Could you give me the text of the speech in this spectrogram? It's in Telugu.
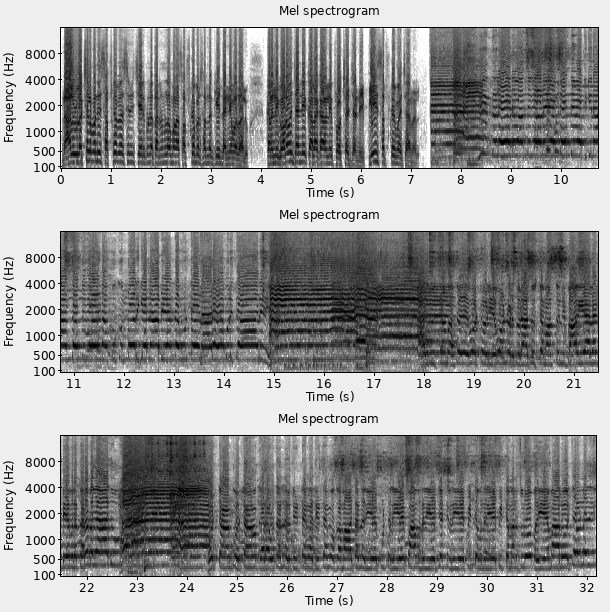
నాలుగు లక్షల మంది సబ్స్క్రైబర్స్ని చేరుకున్న తరుణంలో మన సబ్స్క్రైబర్స్ అందరికీ ధన్యవాదాలు. కళని గౌరవించండి కళాకారాన్ని ప్రోత్సహించండి. ప్లీజ్ సబ్స్క్రైబ్ మై ఛానల్ ఇందులేడు అందుగలడు ఎందెందు వెతికిన అందందుగలడు నమ్ముకున్నోనికే నాభి అందం ఉంటాడు అరయమురితాని అదృష్టమంతుడు ఒట్టోడు ఏమొండడు దురదృష్టమంతుని బాగేయాలంటే ఎవరి తరమ కాదు. కొట్టాం కొట్టాం ఒక రవుతన్నారు తిట్టంగా తిట్టంగా ఒక మాట అన్నది ఏ పుట్టది ఏ పాము ఉన్నది ఏ చెట్టు ఉన్నది ఏ పిట్ట ఉన్నది ఏ పిట్ట మనసు లోపల ఏం ఆలోచన ఉన్నది?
